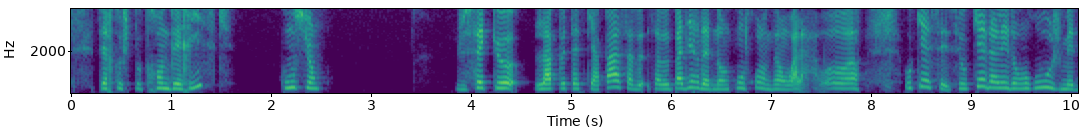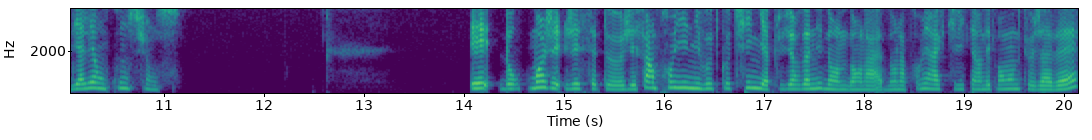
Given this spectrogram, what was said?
C'est-à-dire que je peux prendre des risques conscients. Je sais que là, peut-être qu'il n'y a pas, ça ne veut, ça veut pas dire d'être dans le contrôle en disant voilà, oh, ok, c'est ok d'aller dans le rouge, mais d'y aller en conscience. Et donc moi, j'ai j'ai fait un premier niveau de coaching il y a plusieurs années dans la dans la première activité indépendante que j'avais,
